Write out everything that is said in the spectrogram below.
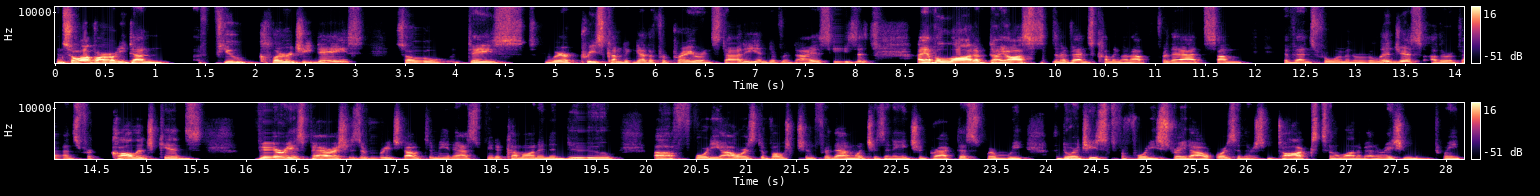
And so I've already done a few clergy days. So, days where priests come together for prayer and study in different dioceses. I have a lot of diocesan events coming on up for that. Some events for women religious, other events for college kids, various parishes have reached out to me and asked me to come on in and do uh, 40 hours devotion for them, which is an ancient practice where we adore Jesus for 40 straight hours. And there's some talks and a lot of adoration between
